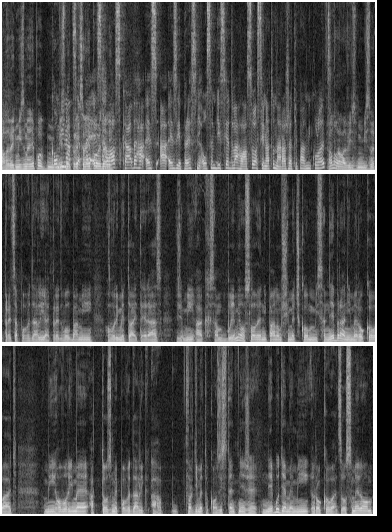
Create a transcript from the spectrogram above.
Ale veď my sme, nepo, my sme predsa PS, nepovedali... hlas, KDH, SAS je presne 82 hlasov. Asi na to naražate, pán Mikulec? Áno, ale my, my sme predsa povedali aj pred voľbami, hovoríme to aj teraz, že my, ak sa budeme oslovení pánom Šimečkom, my sa nebránime rokovať my hovoríme, a to sme povedali a tvrdíme to konzistentne, že nebudeme my rokovať so Smerom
